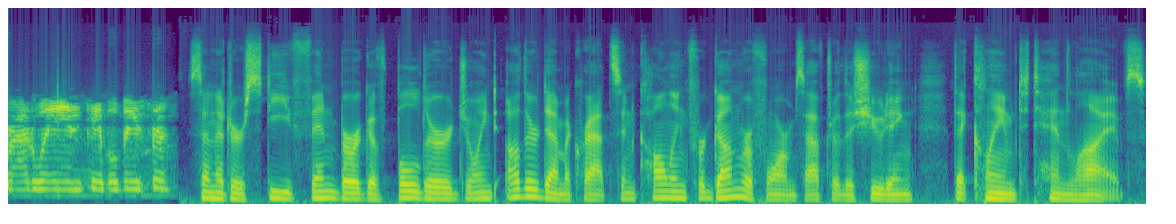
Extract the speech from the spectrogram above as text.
Broadway and Table Mesa. Senator Steve Fenberg of Boulder joined other Democrats in calling for gun reforms after the shooting that claimed 10 lives.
